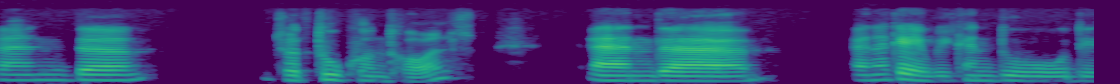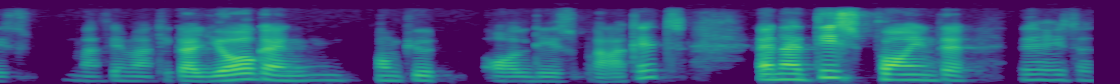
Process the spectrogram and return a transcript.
and uh, so two controls, and uh, and again we can do this mathematical yoga and compute all these brackets. And at this point, uh, there is a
